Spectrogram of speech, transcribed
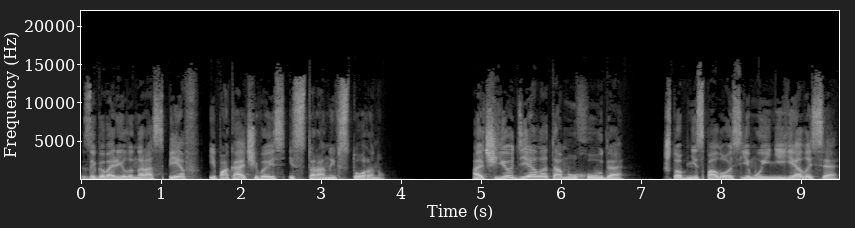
заговорила нараспев и покачиваясь из стороны в сторону. «А чье дело тому худо? Чтоб не спалось ему и не елося,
